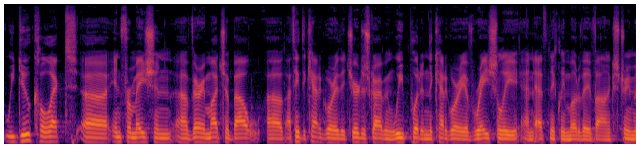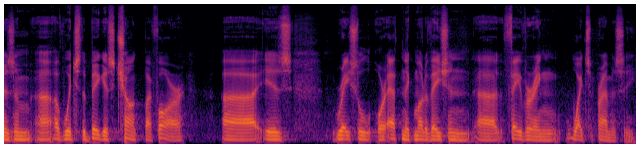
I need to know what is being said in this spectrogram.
we do collect uh, information uh, very much about. Uh, I think the category that you're describing, we put in the category of racially and ethnically motivated violent extremism, uh, of which the biggest chunk by far uh, is racial or ethnic motivation uh, favoring white supremacy.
